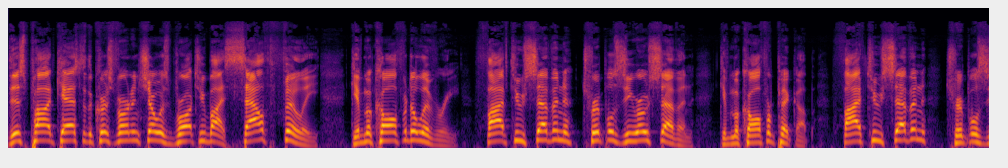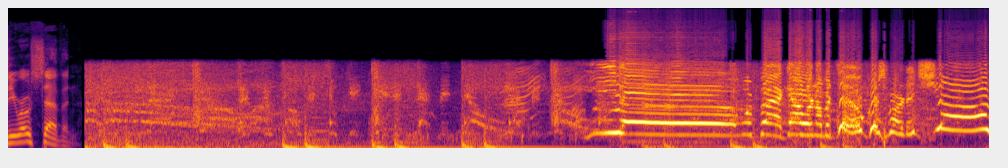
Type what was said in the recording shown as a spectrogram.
This podcast of The Chris Vernon Show is brought to you by South Philly. Give them a call for delivery. 527-0007. Give them a call for pickup. 527-0007. Yo! We're back. Hour number two, Chris Vernon Show.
